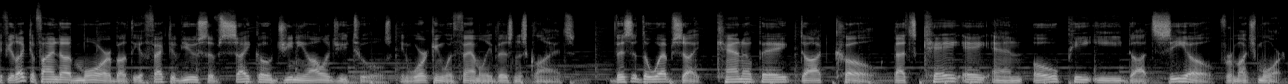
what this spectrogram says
If you'd like to find out more about the effective use of psychogenealogy tools in working with family business clients, visit the website kanope.co. That's K A N O P E dot C O for much more.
